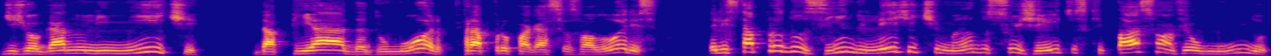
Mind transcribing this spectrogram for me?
de jogar no limite da piada, do humor, para propagar seus valores, ele está produzindo e legitimando sujeitos que passam a ver o mundo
